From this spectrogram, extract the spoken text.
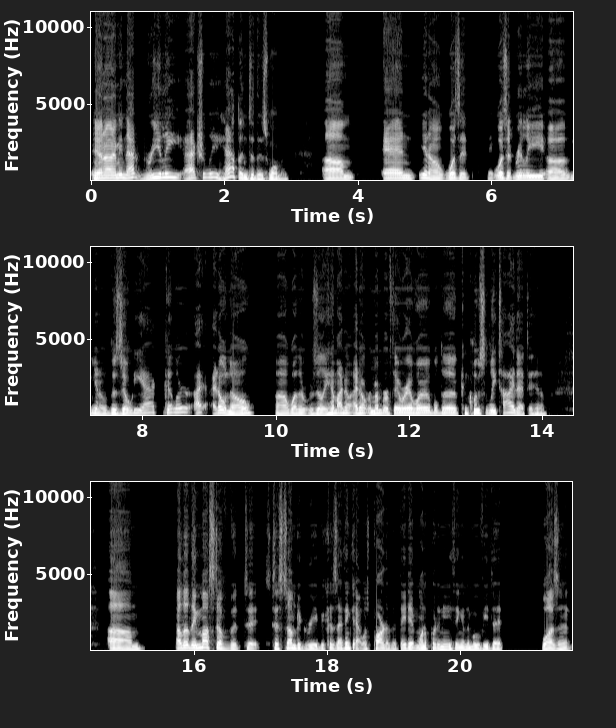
You know, I mean, that really actually happened to this woman. Um, and you know, was it was it really uh, you know, the Zodiac killer? I I don't know uh, whether it was really him. I don't I don't remember if they were ever able to conclusively tie that to him. Um, although they must have it to, to some degree because I think that was part of it. They didn't want to put anything in the movie that wasn't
